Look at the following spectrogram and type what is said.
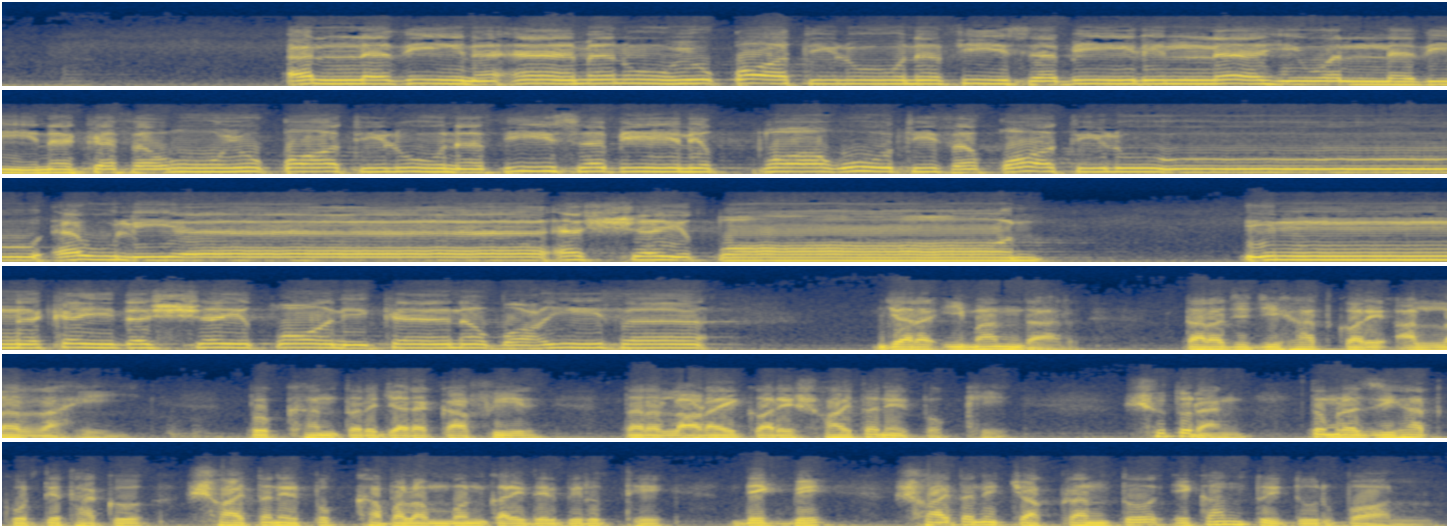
الذين آمنوا يقاتلون في سبيل الله والذين كفروا يقاتلون في سبيل الطاغوت فقاتلوا أولياء الشيطان إن كيد الشيطان كان ضعيفا যারা ইমানদার তারা যে জিহাদ করে আল্লাহর রাহেই পক্ষান্তরে যারা কাফির, তারা লড়াই করে শয়তানের পক্ষে। সুতরাং তোমরা জিহাদ করতে থাকো শয়তানের পক্ষাবলম্বনকারীদের বিরুদ্ধে। দেখবে, শয়তানের চক্রান্ত একান্তই দুর্বল।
